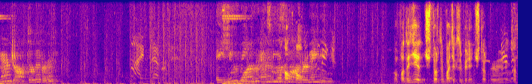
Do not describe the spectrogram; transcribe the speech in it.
Airdrop delivered. Ну, подойди, четвертый батик забери, четвертый рюкзак.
